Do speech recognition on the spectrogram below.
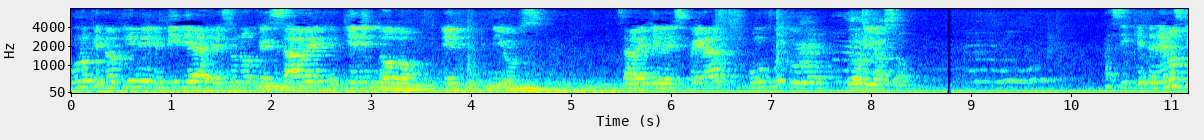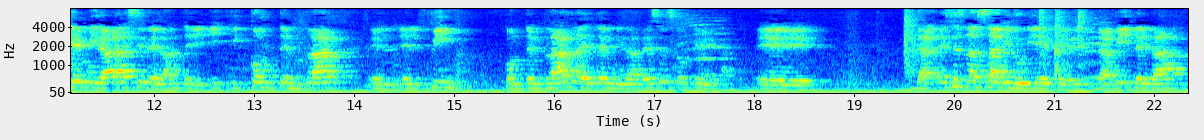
uno que no tiene envidia es uno que sabe que tiene todo en Dios. Sabe que le espera un futuro glorioso. Así que tenemos que mirar hacia adelante y, contemplar el, fin, contemplar la eternidad. Eso es lo que, eh, esa es la sabiduría que David le da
